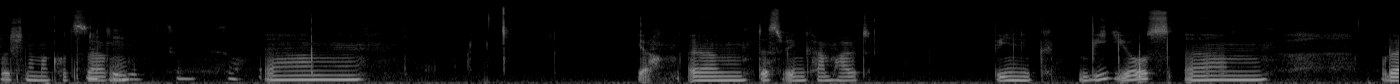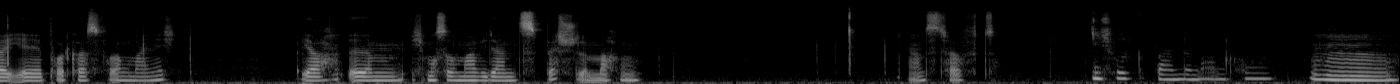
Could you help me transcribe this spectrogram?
Wollte ich nur mal kurz sagen. Okay, so. Ähm, ja, ähm, deswegen kam halt wenig Videos ähm, oder äh, Podcast-Folgen, meine ich. Ja, ähm, ich muss auch mal wieder ein Special machen. Ernsthaft. Ich wurde gebannt in Anchor. Mhm.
